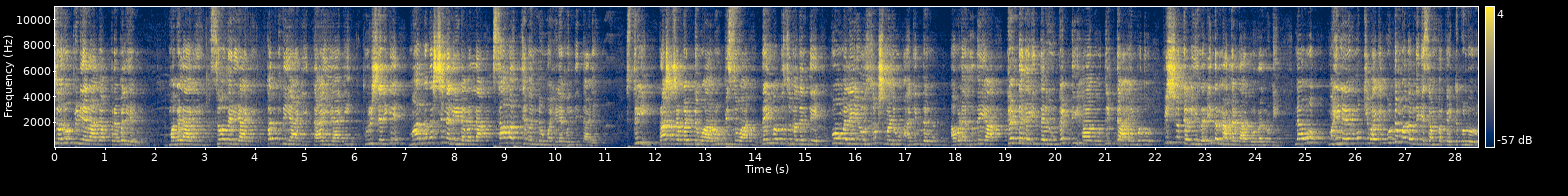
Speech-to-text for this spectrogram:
ಸ್ವರೂಪಿಣಿಯರಾದ ಪ್ರಬಲೆಯರು. ಮಗಳಾಗಿ, ಸೋದರಿಯಾಗಿ, ಪತ್ನಿಯಾಗಿ, ತಾಯಿಯಾಗಿ ಪುರುಷರಿಗೆ ಮಾರ್ಗದರ್ಶನ ನೀಡಬಲ್ಲ ಸಾಮರ್ಥ್ಯವನ್ನು ಮಹಿಳೆ ಹೊಂದಿದ್ದಾಳೆ. ಸ್ತ್ರೀ ಕಟ್ಟುವ ರೂಪಿಸುವ ದೈವ ಕುಸುಮದಂತೆ ಕೋಮಲೆಯು ಸೂಕ್ಷ್ಮಳು ಆಗಿದ್ದರು. ಅವಳ ಹೃದಯ ಗಂಡದಗಿಂತಲೂ ಗಟ್ಟಿ ಹಾಗೂ ದಿಟ್ಟ ಎಂಬುದು ವಿಶ್ವಕವಿ ರವೀಂದ್ರನಾಥ ಟಾಗೋರ್ರ ನುಡಿ. ನಾವು ಮಹಿಳೆಯರು ಮುಖ್ಯವಾಗಿ ಕುಟುಂಬದೊಂದಿಗೆ ಸಂಪರ್ಕ ಇಟ್ಟುಕೊಂಡವರು.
